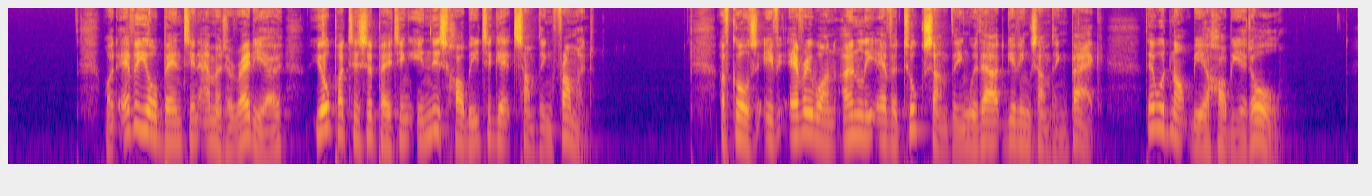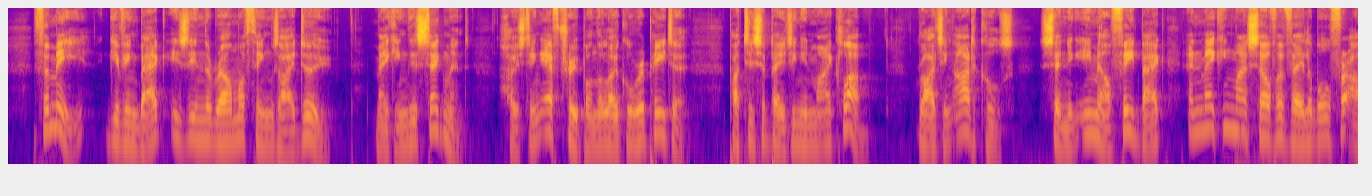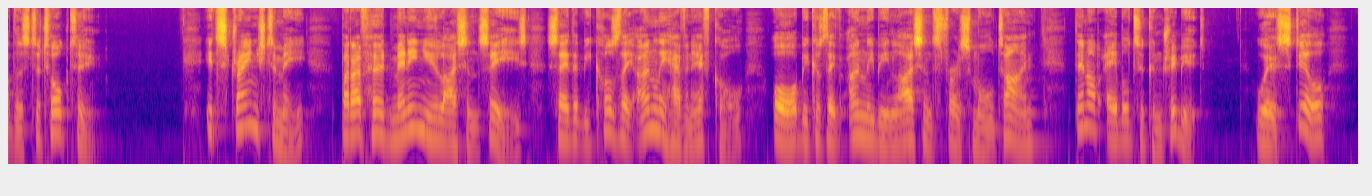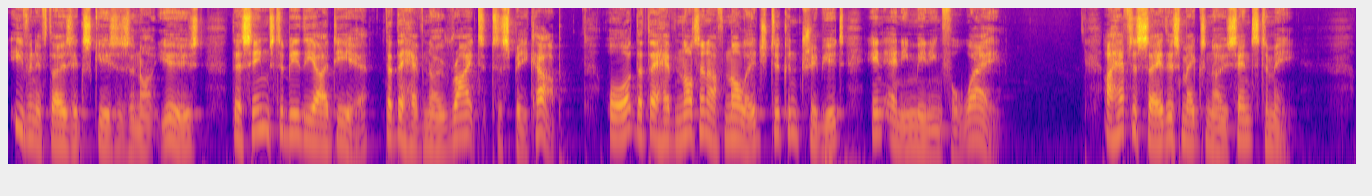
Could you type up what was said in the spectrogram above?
Whatever your bent in amateur radio, you're participating in this hobby to get something from it. Of course, if everyone only ever took something without giving something back, there would not be a hobby at all. For me, giving back is in the realm of things I do making this segment, hosting F Troop on the local repeater, participating in my club, writing articles, sending email feedback, and making myself available for others to talk to. It's strange to me, but I've heard many new licensees say that because they only have an F call, or because they've only been licensed for a small time, they're not able to contribute. Worse still, even if those excuses are not used, there seems to be the idea that they have no right to speak up, or that they have not enough knowledge to contribute in any meaningful way. I have to say this makes no sense to me.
